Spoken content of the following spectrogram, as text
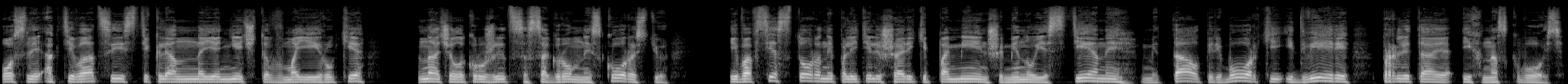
После активации стеклянное нечто в моей руке начало кружиться с огромной скоростью, и во все стороны полетели шарики поменьше, минуя стены, металл, переборки и двери, пролетая их насквозь.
